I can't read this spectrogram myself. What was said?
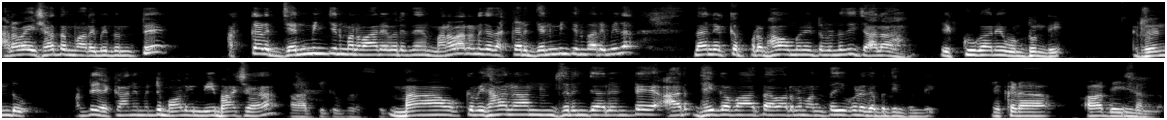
అరవై శాతం వారి మీద ఉంటే అక్కడ జన్మించిన మన వారు ఎవరైతే మన వారని కదా అక్కడ జన్మించిన వారి మీద దాని యొక్క ప్రభావం అనేటువంటిది చాలా ఎక్కువగానే ఉంటుంది. రెండు అంటే ఎకానమీ అంటే మామూలుగా మీ భాష ఆర్థిక పరిస్థితి. మా ఒక్క విధానాన్ని అనుసరించాలంటే ఆర్థిక వాతావరణం అంతా కూడా దెబ్బతింటుంది. ఇక్కడ ఆ దేశాల్లో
